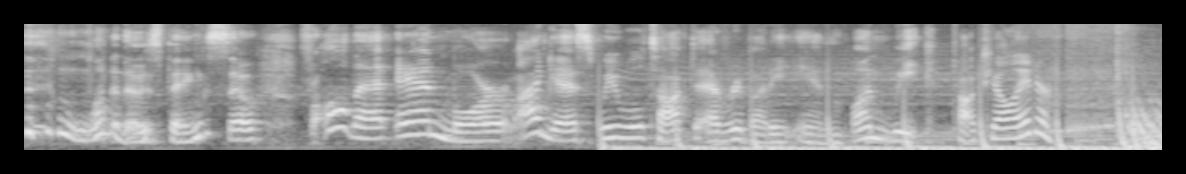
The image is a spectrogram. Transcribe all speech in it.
one of those things. So for all that and more, I guess we will talk to everybody in one week. Talk to y'all later.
